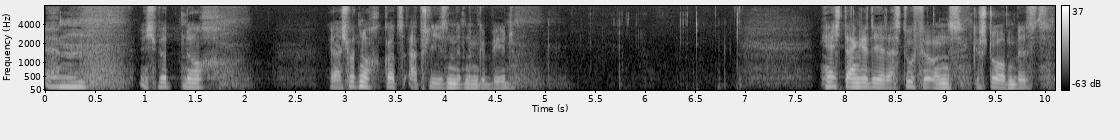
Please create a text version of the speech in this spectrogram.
Ähm, ich würde noch, ja, ich würde noch kurz abschließen mit einem Gebet. Herr, ich danke dir, dass du für uns gestorben bist.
